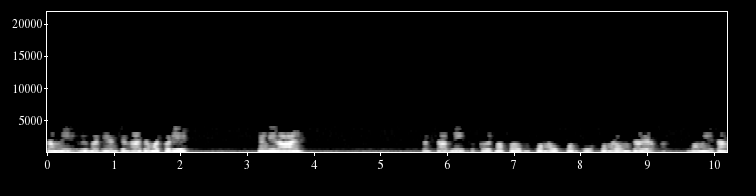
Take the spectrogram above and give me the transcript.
ซ้ำนี่หรือหัดแหงจนหายไปมดก็ดียังดีร้าย สันชาตินี่ก็เกิดมาเพิ่มควมโลภควมโกรธควมหลงใช่แล้วว่ามีทั้ง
